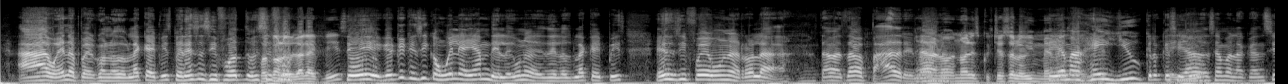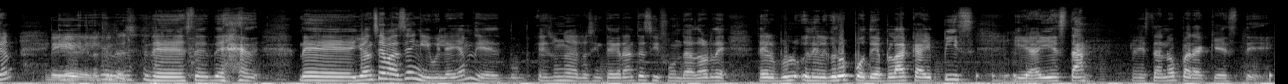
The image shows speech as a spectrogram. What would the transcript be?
Ah, bueno, pero con los Black Eyed Peas, pero ese sí fue... ese ¿Fue con los Black Eyed Peas? Sí, creo que, que sí, con William de uno de, los Black Eyed Peas. Ese sí fue una rola, estaba, estaba padre, ¿no? No, no, no le escuché, solo vi Se memes. llama ¿no? Hey You, creo que Hey se, llama, se llama la canción. De- Y- de los Beatles. de, este, de, de Joan Sebastián y William es, es uno de los integrantes y fundador de, del, del grupo de Black Eyed Peas. Y ahí está, ahí está, ¿no? Para que este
